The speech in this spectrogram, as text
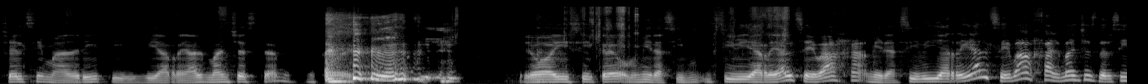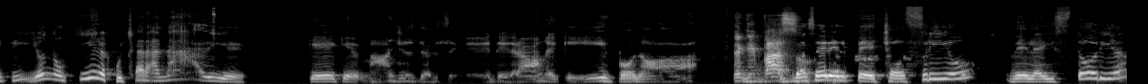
Chelsea, Madrid y Villarreal, Manchester, Yo ahí sí creo, mira, si, si, Villarreal se baja, mira, si Villarreal se baja al Manchester City, yo no quiero escuchar a nadie que, que Manchester City, gran equipo, no. ¿Qué pasa? Va a ser el pecho frío de la historia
